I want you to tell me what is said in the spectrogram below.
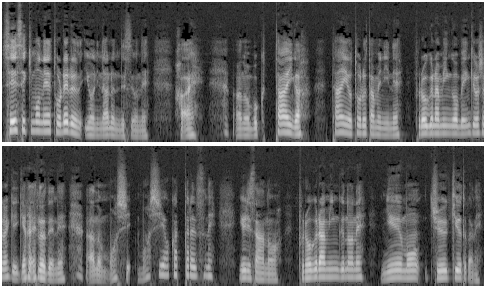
成績もね、取れるようになるんですよね。はい。あの、僕、単位が、単位を取るためにね、プログラミングを勉強しなきゃいけないのでね、あの、もし、もしよかったらですね、ゆうじさん、あの、プログラミングのね、入門、中級とかね、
